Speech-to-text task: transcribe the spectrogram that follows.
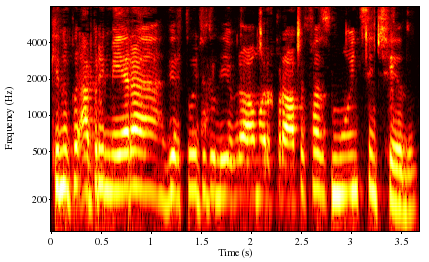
que no, a primeira virtude do livro é o amor próprio faz muito sentido.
